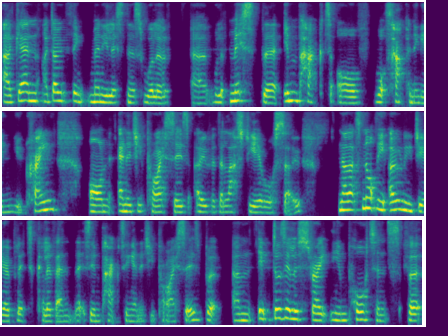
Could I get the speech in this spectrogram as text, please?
again, I don't think many listeners will have uh, will have missed the impact of what's happening in Ukraine on energy prices over the last year or so. Now, that's not the only geopolitical event that's impacting energy prices, but um, it does illustrate the importance for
